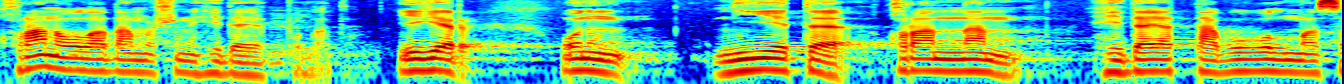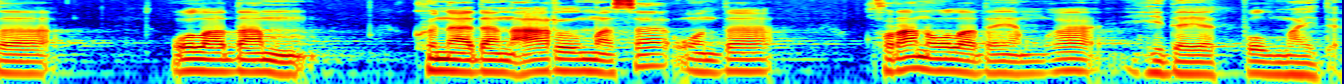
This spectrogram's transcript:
құран ол адам үшін хидаят болады. Егер оның ниеті құраннан хидаят табу болмаса ол адам күнәдан арылмаса онда құран ол адамға хидаят болмайды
